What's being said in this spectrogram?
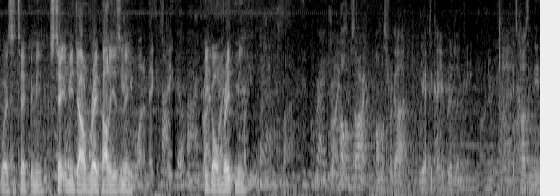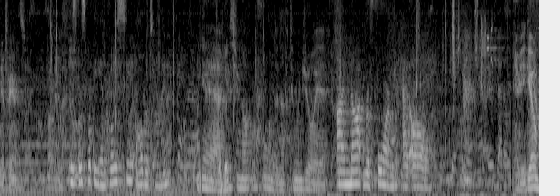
Where's he taking me? He's taking me down rape alley, isn't he? He gonna rape me. Oh, sorry. Almost forgot. We have to cut your grid link. It's causing the interference. Is this what the employees see all the time? Yeah, I guess you're not reformed enough to enjoy it. I'm not reformed at all. There you go.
